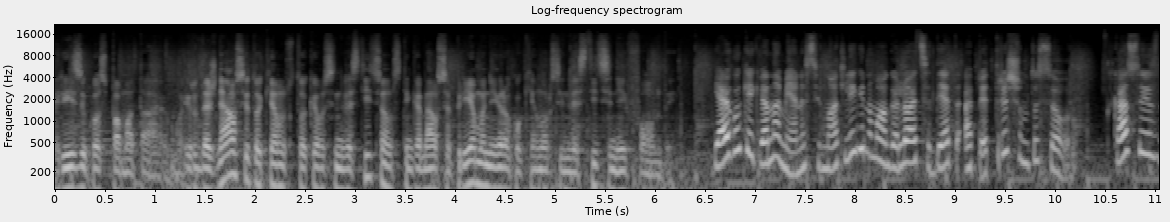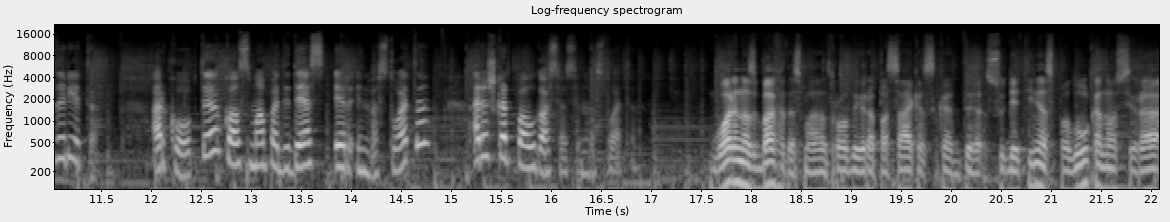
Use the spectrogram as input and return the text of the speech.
rizikos pamatavimo. Ir dažniausiai tokiems, tokioms investicijoms tinkamiausia priemonė yra kokie nors investiciniai fondai. Jeigu kiekvieną mėnesį nuo atlyginimo galiu atsidėti apie 300 eurų, ką su jais daryti? Ar kaupti, kol suma padidės ir investuoti, ar iškart po algos jos investuoti? Warrenas Buffettas, man atrodo, yra pasakęs, kad sudėtinės palūkanos yra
